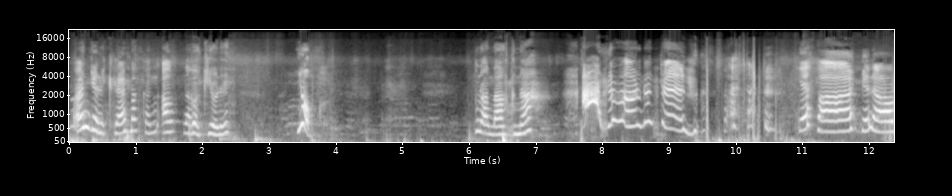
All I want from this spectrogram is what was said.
Öncelikle bakın altına bakıyoruz. Yok. Altına. Aa kız oradasın. Defa selam.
